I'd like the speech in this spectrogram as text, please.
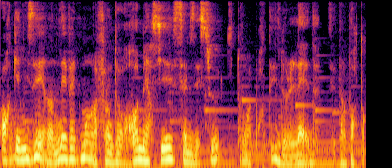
organiser un événement afin de remercier celles et ceux qui t'ont apporté de l'aide. C'est important.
